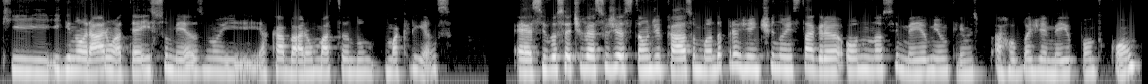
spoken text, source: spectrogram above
que ignoraram até isso mesmo e acabaram matando uma criança. É, se você tiver sugestão de caso, manda pra gente no Instagram ou no nosso e-mail, milcrimes.gmail.com.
